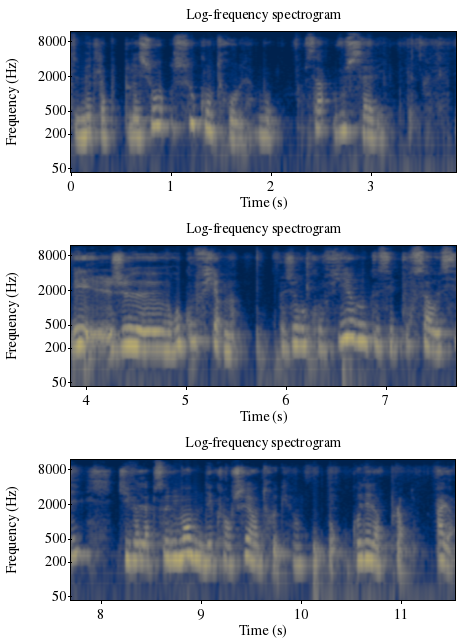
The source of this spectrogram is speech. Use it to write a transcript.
de mettre la population sous contrôle. Bon, ça, vous savez. Mais je reconfirme, je reconfirme que c'est pour ça aussi qu'ils veulent absolument nous déclencher un truc. Bon, on connaît leur plan. Alors,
